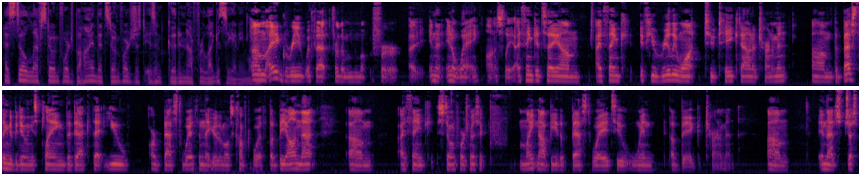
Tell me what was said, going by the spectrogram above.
has still left Stoneforge behind. That Stoneforge just isn't good enough for Legacy anymore. Um, I agree with that for the for uh, in a, in a way. Honestly, I think it's a um, I think if you really want to take down a tournament, um, the best thing to be doing is playing the deck that you are best with and that you're the most comfortable with. But beyond that, um, I think Stoneforge Mystic might not be the best way to win a big tournament, um, and that's just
